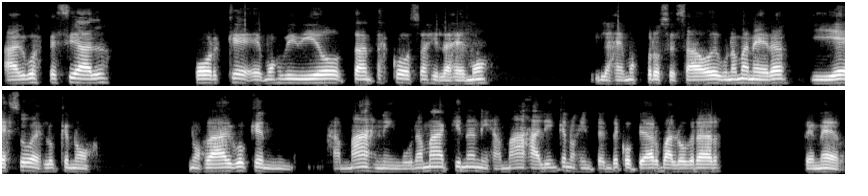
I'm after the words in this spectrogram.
algo especial porque hemos vivido tantas cosas y las hemos, y las hemos procesado de una manera y eso es lo que nos, nos da algo que jamás ninguna máquina ni jamás alguien que nos intente copiar va a lograr tener.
